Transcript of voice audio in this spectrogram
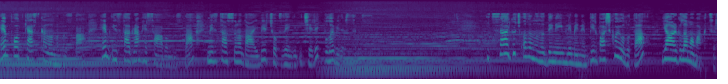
Hem podcast kanalımızda hem Instagram hesabımızda meditasyona dair birçok zengin içerik bulabilirsiniz. İçsel güç alanını deneyimlemenin bir başka yolu da yargılamamaktır.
